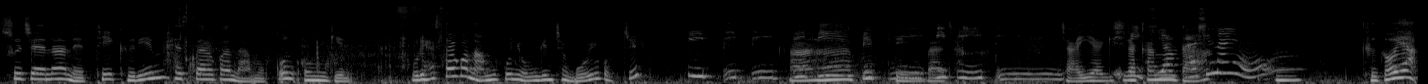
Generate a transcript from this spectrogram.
수제나 네티 그림 햇살과 나무꾼 옮김. 우리 햇살과 나무꾼이 옮긴 책 뭐 읽었지? 삐삐삐삐 아, 삐삐, 맞아. 삐삐삐. 자, 이야기 시작합니다. 기억하시나요? 음, 그거야.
